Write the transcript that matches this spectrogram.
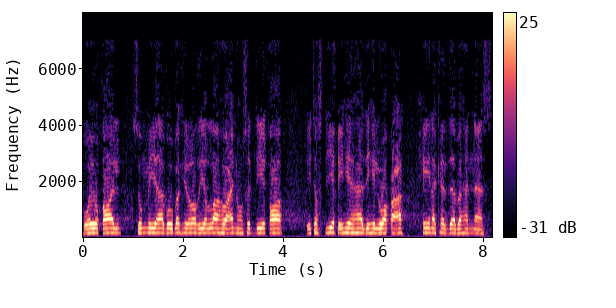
ويقال سمي أبو بكر رضي الله عنه صديقا لتصديقه هذه الوقعة حين كذبها الناس.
